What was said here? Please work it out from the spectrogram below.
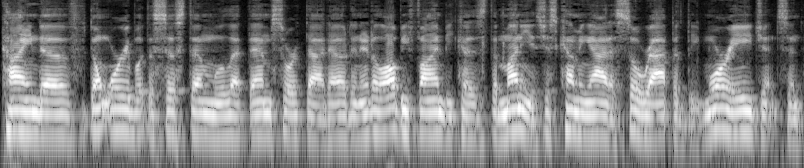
kind of. Don't worry about the system. We'll let them sort that out, and it'll all be fine because the money is just coming at us so rapidly. More agents and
